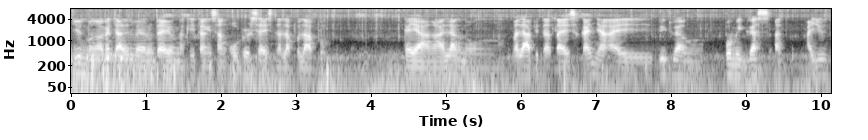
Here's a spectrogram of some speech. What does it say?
Yun mga mayroon tayong nakitang isang oversized na lapu-lapu. Kaya nga lang nung malapit na tayo sa kanya ay biglang pumiglas at ayun.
